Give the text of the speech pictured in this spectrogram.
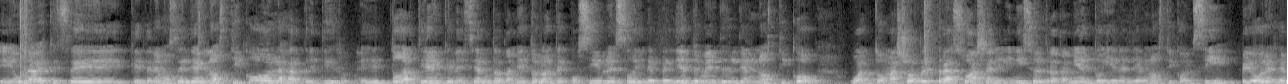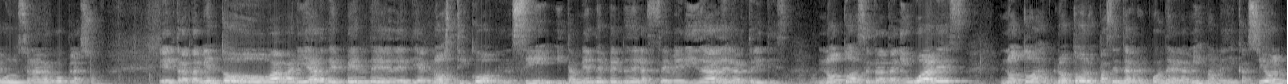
Eh, una vez que, se, tenemos el diagnóstico, las artritis eh, todas tienen que iniciar un tratamiento lo antes posible. Eso independientemente del diagnóstico, cuanto mayor retraso haya en el inicio del tratamiento y en el diagnóstico en sí, peor es la evolución a largo plazo. El tratamiento va a variar, depende del diagnóstico en sí y también depende de la severidad de la artritis. No todas se tratan iguales, no, todas, no todos los pacientes responden a la misma medicación.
